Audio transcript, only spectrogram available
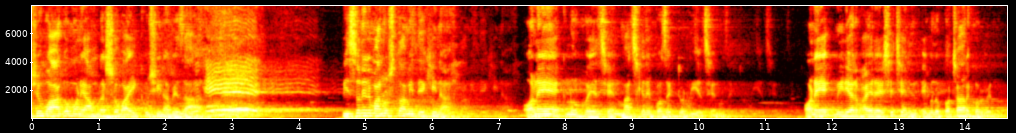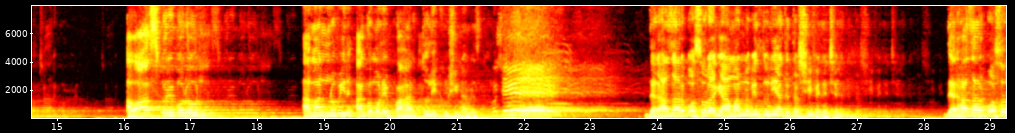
শুভ আগমনে আমরা সবাই খুশি না বেজার। পিছনের মানুষ তো আমি দেখি না। অনেক লোক হয়েছেন, মাঝখানে প্রজেক্টর দিয়েছেন। অনেক মিডিয়ার ভাইরা এসেছেন, এগুলো প্রচার করবেন। আওয়াজ করে বলুন, আমার নবীর আগমনে পাহাড় তুলি খুশি নামে দেড় হাজার বছর আগে আমার নবীর দুনিয়াতে তার শিফ এনেছেন। দেড় হাজার বছর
